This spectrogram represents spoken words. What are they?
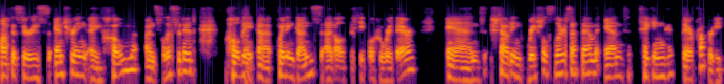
officers entering a home unsolicited, holding uh, pointing guns at all of the people who were there, and shouting racial slurs at them and taking their property,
